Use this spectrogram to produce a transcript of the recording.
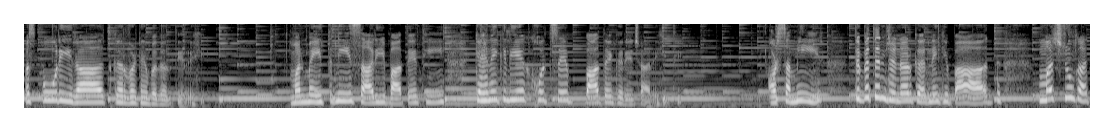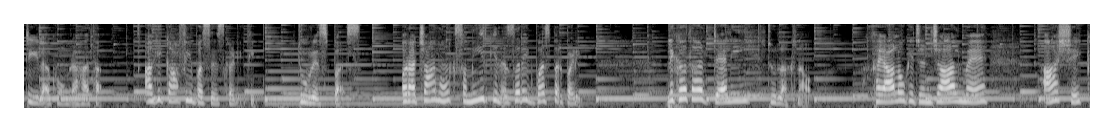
बस पूरी रात करवटें बदलती रही। मन में इतनी सारी बातें थी, कहने के लिए खुद से बातें करे जा रही थी। और समीर तिब्बतन डिनर करने के बाद मजनू का टीला घूम रहा था। आगे काफ़ी बसेस खड़ी थी, टूरिस्ट बस, और अचानक समीर की नज़र एक बस पर पड़ी। लिखा था, दिल्ली टू लखनऊ. ख्यालों के जंजाल में आशिक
